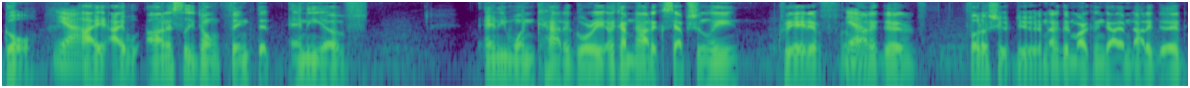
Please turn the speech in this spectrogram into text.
goal. Yeah. I, I honestly don't think that any of any one category like I'm not exceptionally creative. I'm Yeah. not a good photo shoot dude. I'm not a good marketing guy. I'm not a good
